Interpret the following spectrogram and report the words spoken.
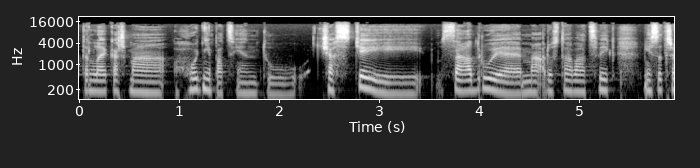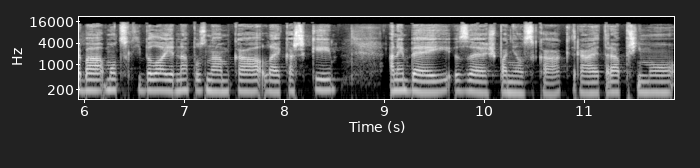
ten lékař má hodně pacientů, častěji sádruje, má a dostává cvik. Mně se třeba moc líbila jedna poznámka lékařky Anny Bay ze Španělska, která je teda přímo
